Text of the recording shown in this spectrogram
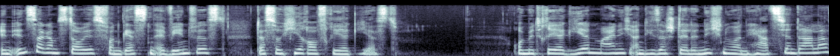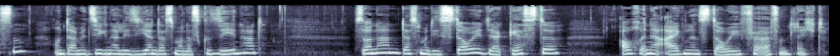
in Instagram Stories von Gästen erwähnt wirst, dass du hierauf reagierst. Und mit reagieren meine ich an dieser Stelle nicht nur ein Herzchen dalassen und damit signalisieren, dass man das gesehen hat, sondern dass man die Story der Gäste auch in der eigenen Story veröffentlicht.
